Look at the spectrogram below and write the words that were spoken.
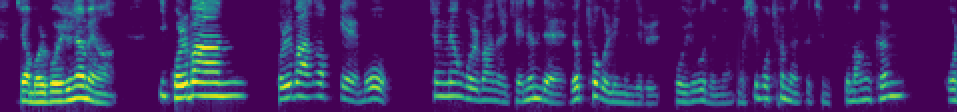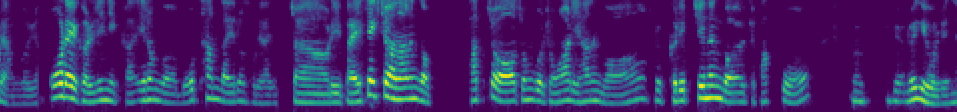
제가 뭘 보여주냐면 이 골반, 골반, 어깨, 목, 측면 골반을 재는데 몇 초 걸리는지를 보여주거든요. 뭐 15초면 끝입니다. 그만큼 오래 안 걸려. 오래 걸리니까 이런 거 못한다 이런 소리 하죠. 자, 우리 바이섹션 하는 거 봤죠? 종골 종아리 하는 거. 그리고 그립 찌는 거 이렇게 봤고. 음, 이게 렉이 걸리네.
